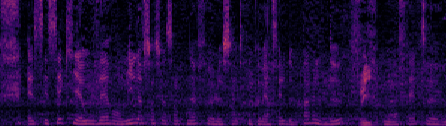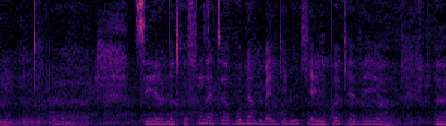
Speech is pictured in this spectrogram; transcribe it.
SCC qui a ouvert en 1969 euh, le centre commercial de Paris 2, Oui. où en fait euh, euh, c'est notre fondateur Robert de Balkany qui à l'époque avait euh, euh,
